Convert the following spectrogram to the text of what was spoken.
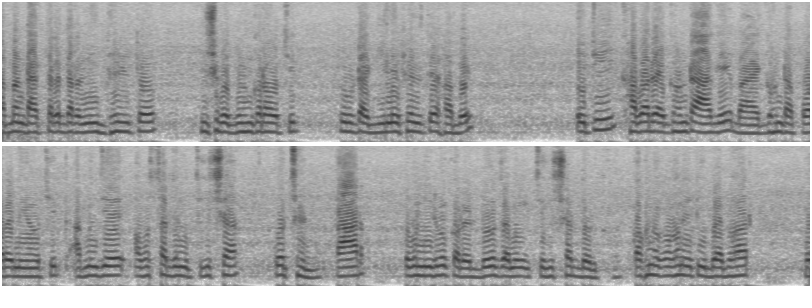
আপনার ডাক্তারের দ্বারা নির্ধারিত হিসেবে গ্রহণ করা উচিত। পুরোটা গিলে ফেলতে হবে। এটি খাবারের এক ঘণ্টা আগে বা এক ঘণ্টা পরে নেওয়া উচিত। আপনি যে অবস্থার জন্য চিকিৎসা করছেন, তার উপর নির্ভর করে ডোজ এবং চিকিৎসার দৈর্ঘ্য। কখনো কখনো এটি ব্যবহার ও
